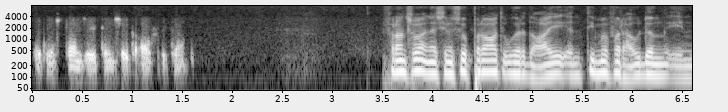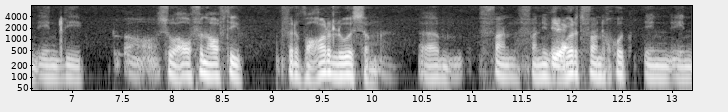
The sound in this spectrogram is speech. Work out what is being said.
wat ons tans het in Suid-Afrika. François, en as jy nou so praat oor daai intieme verhouding en en die oh, so half en half die verwaarlosing ehm um, van van die ja. woord van God en en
